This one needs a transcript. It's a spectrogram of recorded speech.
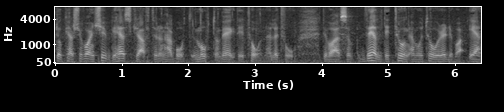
Då kanske var en 20 hästkrafter den här båten, motorn vägde ett ton eller två. Det var alltså väldigt tunga motorer, det var en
